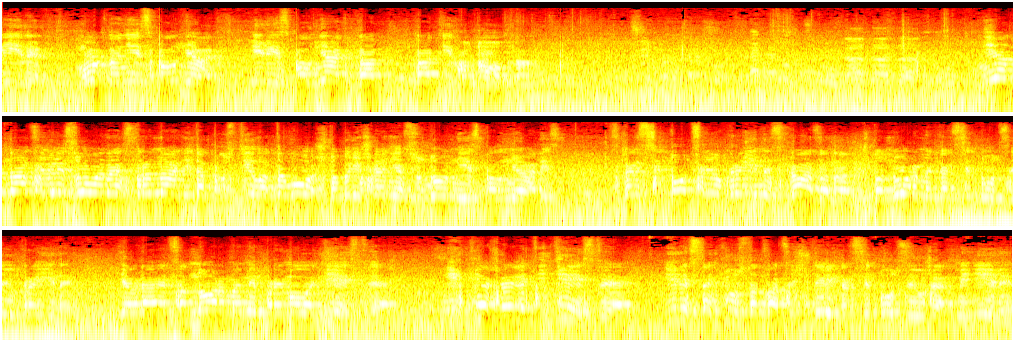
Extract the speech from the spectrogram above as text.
Украины можно не исполнять или исполнять как, как их удобно. Ни одна цивилизованная страна не допустила того, чтобы решения судов не исполнялись. В Конституции Украины сказано, что нормы Конституции Украины являются нормами прямого действия. И где же эти действия? Или статью 124 Конституции уже отменили?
